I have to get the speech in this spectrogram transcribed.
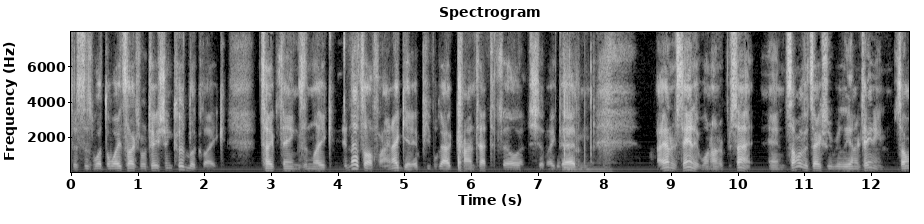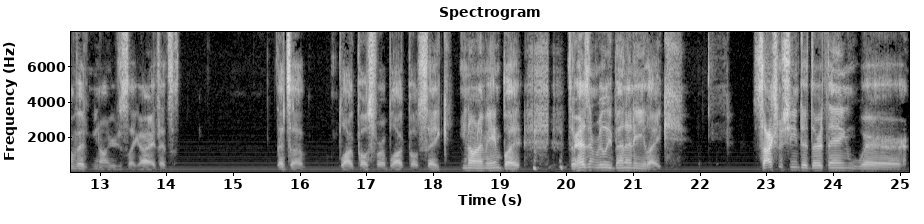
this is what the White Sox rotation could look like type things and like and that's all fine. I get it. People got content to fill and shit like that and I understand it 100%. And some of it's actually really entertaining. Some of it, you know, you're just like, all right, that's that's a blog post for a blog post sake. You know what I mean? But there hasn't really been any like Sox Machine did their thing where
